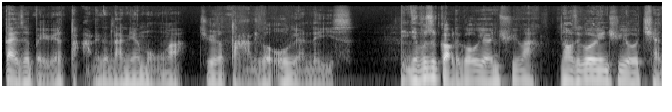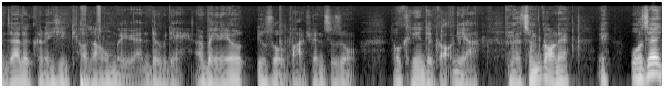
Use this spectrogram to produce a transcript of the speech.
带着北约打那个南联盟啊，就要打那个欧元的意思。你不是搞了个欧元区吗？然后这个欧元区有潜在的可能性挑战我美元，对不对？而美元又又是我霸权之重，那我肯定得搞你啊。那怎么搞呢？哎，我在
